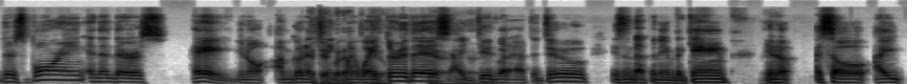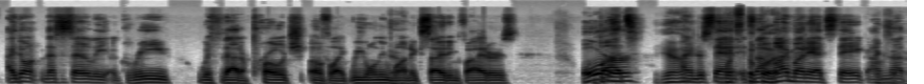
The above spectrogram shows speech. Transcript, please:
there's boring and then there's hey, you know, I'm gonna I think my way through this. Yeah, I yeah, did yeah. what I have to do. Isn't that the name of the game? Yeah. You know, so I I don't necessarily agree with that approach of like we only Yeah. want exciting fighters. Or But yeah, I understand it's not but? my money at stake. I'm not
